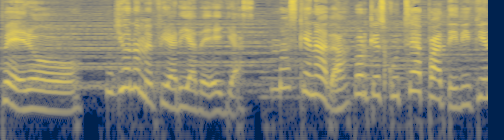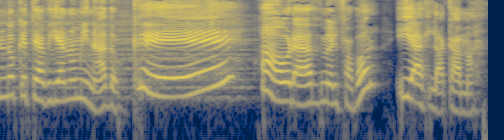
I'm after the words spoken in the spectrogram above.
pero yo no me fiaría de ellas. Más que nada porque escuché a Patty diciendo que te había nominado. ¿Qué? Ahora hazme el favor y haz la cama.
